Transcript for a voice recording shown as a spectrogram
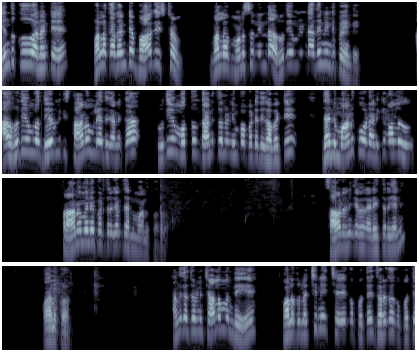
ఎందుకు అనంటే వాళ్ళకి అదంటే బాగా ఇష్టం. వాళ్ళ మనసు నిండా హృదయం నిండా అదే నిండిపోయింది. ఆ హృదయంలో దేవునికి స్థానం లేదు కనుక హృదయం మొత్తం దానితోనే నింపబడ్డది కాబట్టి దాన్ని మానుకోవడానికి వాళ్ళు ప్రాణమైన పెడతారు కానీ దాన్ని మానుకోరు. సావడానికి రెడీ అవుతారు కానీ మానుకోరు. అందుకే చూడండి చాలా మంది వాళ్ళకు నచ్చినవి చేయకపోతే జరగకపోతే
